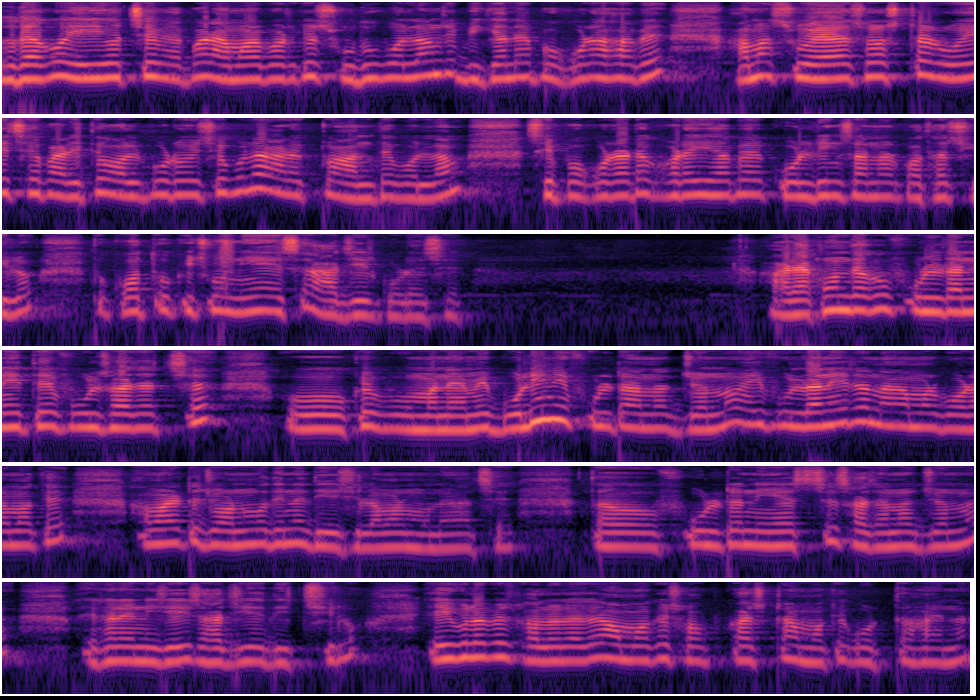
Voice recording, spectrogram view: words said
তো দেখো, এই হচ্ছে ব্যাপার। আমার বরকে শুধু বললাম যে বিকালে পকোড়া হবে। আমার সোয়া সসটা রয়েছে, বাড়িতে অল্প রয়েছে বলে আর একটু আনতে বললাম। সেই পকোড়াটা ঘরেই হবে আর কোল্ড ড্রিঙ্কস আনার কথা ছিল। তো কত কিছু নিয়ে এসে হাজির করেছে। আর এখন দেখো ফুলদানিতে ফুল সাজাচ্ছে। ওকে মানে আমি বলিনি ফুলটা আনার জন্য। এই ফুলদানিটা না আমার বড় আমাকে, আমার একটা জন্মদিনে দিয়েছিল, আমার মনে আছে। তো ফুলটা নিয়ে এসছে সাজানোর জন্য। এখানে নিজেই সাজিয়ে দিচ্ছিল। এইগুলো বেশ ভালো লাগে। আমাকে সব কাজটা আমাকে করতে হয় না।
